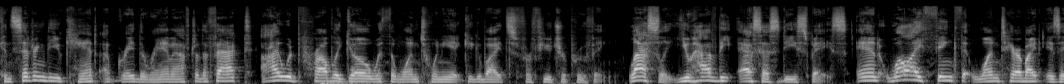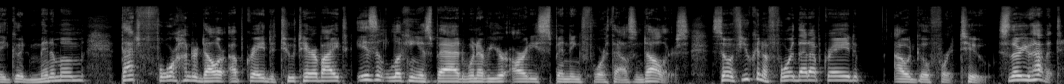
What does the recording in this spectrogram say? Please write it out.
considering that you can't upgrade the RAM after the fact, I would probably go with the 128 gigabytes for future proofing. Lastly, you have the SSD space, and while I think that 1 terabyte is a good minimum, that $400 upgrade to 2 terabyte isn't looking as bad whenever you're already spending $4,000. So if you can afford that upgrade, I would go for it too. So there you have it.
